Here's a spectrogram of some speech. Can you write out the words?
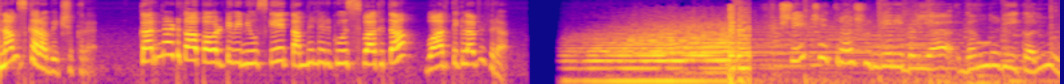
ನಮಸ್ಕಾರ ವೀಕ್ಷಕರೇ. ಕರ್ನಾಟಕ ಪವರ್ ಟಿವಿ ನ್ಯೂಸ್ಗೆ ತಮ್ಮೆಲ್ಲರಿಗೂ ಸ್ವಾಗತ. ವಾರ್ತೆಗಳ ವಿವರ. ಶ್ರೀ ಕ್ಷೇತ್ರ ಶೃಂಗೇರಿ ಬಳಿಯ ಗಂಗಡಿ ಕಲ್ಲು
